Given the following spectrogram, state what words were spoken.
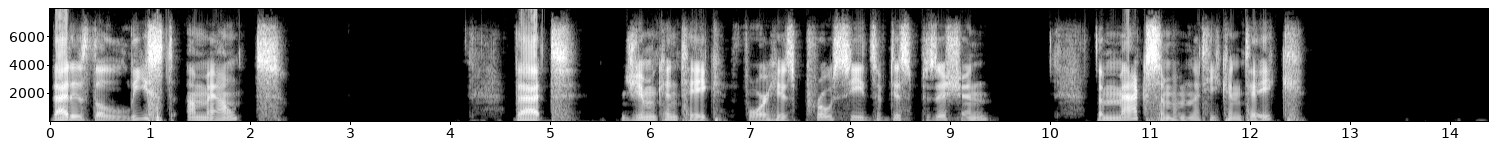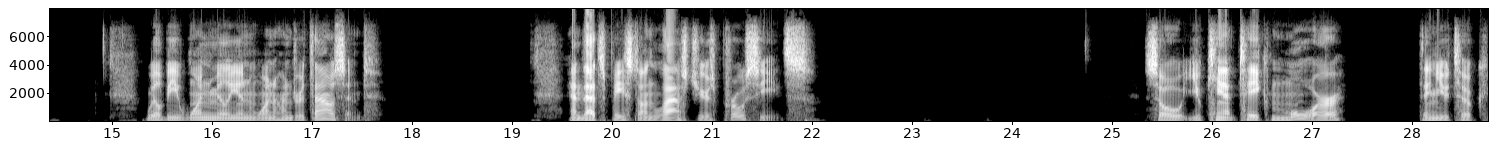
That is the least amount that Jim can take for his proceeds of disposition. The maximum that he can take will be 1,100,000 and that's based on last year's proceeds. So you can't take more than you took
